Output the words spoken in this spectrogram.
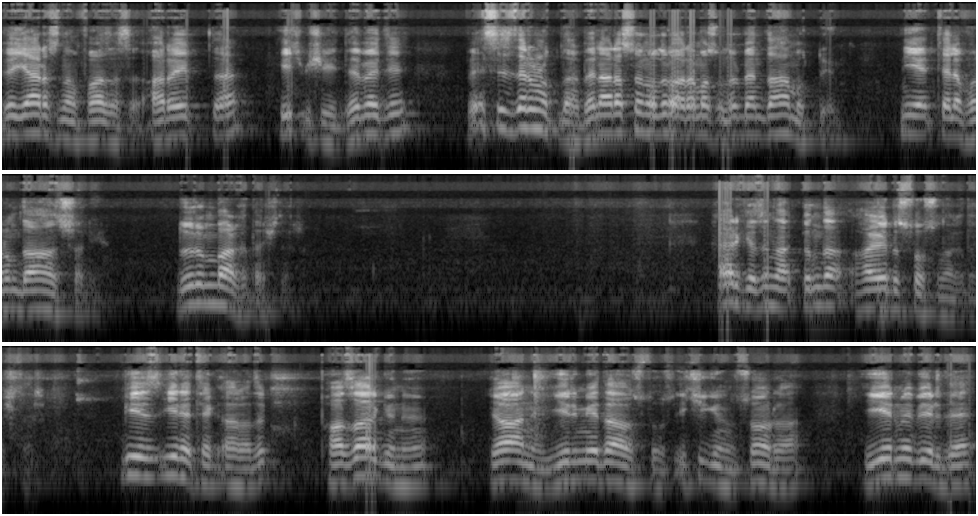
Ve yarısından fazlası arayıp da hiçbir şey demedi. Ve sizler unuttular. Ben arasan olur aramas olur ben daha mutluyum. Niye? Telefonum daha hızlı çalıyor. Durum bu arkadaşlar. Herkesin hakkında hayırlısı olsun arkadaşlar. Biz yine tekrar aradık. Pazar günü yani 27 Ağustos 2 gün sonra 21'de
